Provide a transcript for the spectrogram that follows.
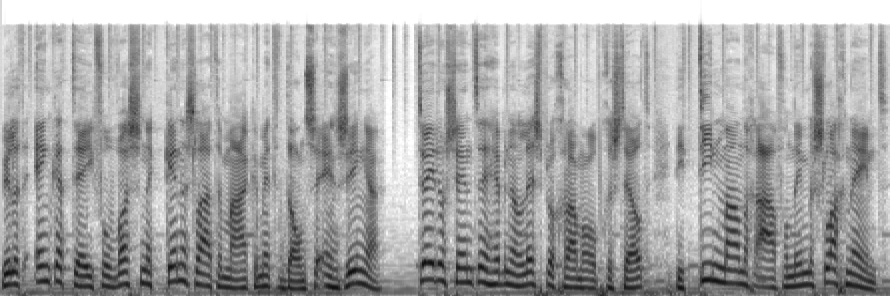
wil het NKT volwassenen kennis laten maken met dansen en zingen. Twee docenten hebben een lesprogramma opgesteld die 10 maandagavonden in beslag neemt.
